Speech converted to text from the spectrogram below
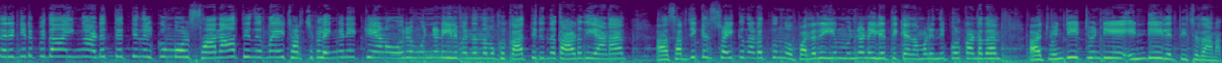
തെരഞ്ഞെടുപ്പ് ഇതാ ഇങ്ങ് അടുത്തെത്തി നിൽക്കുമ്പോൾ സ്ഥാനാർത്ഥി നിർണയ ചർച്ചകൾ എങ്ങനെയൊക്കെയാണ് ഓരോ മുന്നണിയിലും എന്ന് നമുക്ക് കാത്തിരുന്ന് കാണുകയാണ്. സർജിക്കൽ സ്ട്രൈക്ക് നടത്തുന്നു. പലരെയും മുന്നണിയിൽ എത്തിക്കാൻ നമ്മൾ ഇന്നിപ്പോൾ കണ്ടത് ട്വന്റി ട്വന്റിയെ എൻ എത്തിച്ചതാണ്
